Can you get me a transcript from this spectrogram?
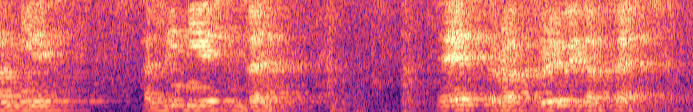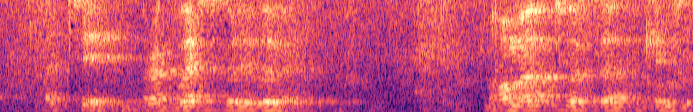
liniaeth a liniaeth yn fenna. Eth yr a brewyd ar ben. A ti yr a gwesgwyl i wywyr. Mae oma twytha yn cyns y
